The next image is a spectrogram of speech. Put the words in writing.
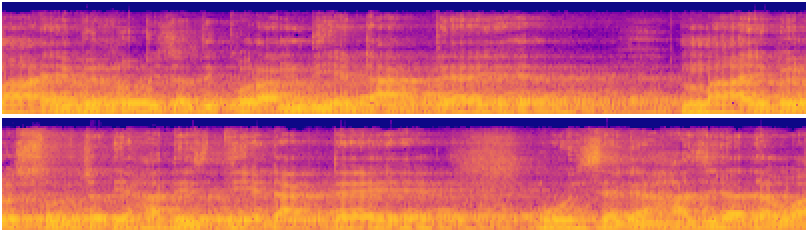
নায়েবে নবী যদি কোরআন দিয়ে ডাক দেয় নায়েবে রসুল যদি হাদিস দিয়ে ডাক দেয়, ওই জায়গায় হাজিরা দেওয়া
